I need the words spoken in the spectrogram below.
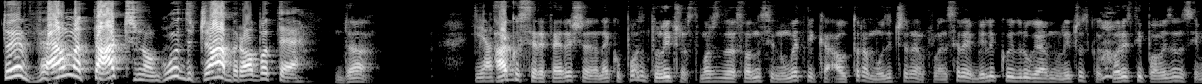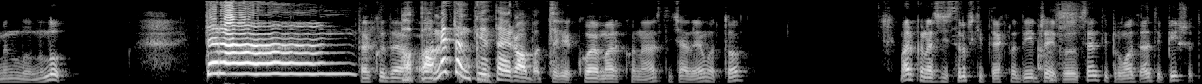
To je veoma tačno, good job, robote. Da. Ja sam... Ako se referiše na neku poznatu ličnost, može da se odnosi na umetnika, autora, muzičara, influencera i bilo koju drugu javnu ličnost koja koristi povezano sa imenom Luna Lu. Taran! Tako da... Pa pametan ti je taj robot. Čekaj, ko je Marko Nastić? A da imamo to. Marko Nastić je srpski techno DJ, producent i promoter, da ti piše ti.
